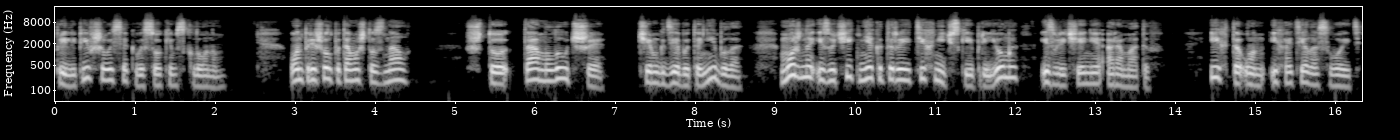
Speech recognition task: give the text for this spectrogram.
прилепившегося к высоким склонам. Он пришел потому, что знал, что там лучше, чем где бы то ни было, можно изучить некоторые технические приемы извлечения ароматов. Их-то он и хотел освоить,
